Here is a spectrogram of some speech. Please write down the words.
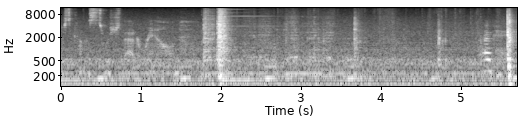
Just kind of swish that around. Okay.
